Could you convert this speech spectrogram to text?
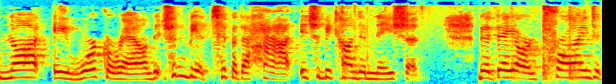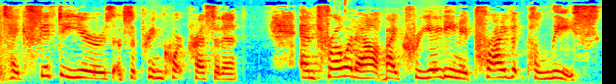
not a workaround. It shouldn't be a tip of the hat. It should be condemnation that they are trying to take 50 years of Supreme Court precedent and throw it out by creating a private police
